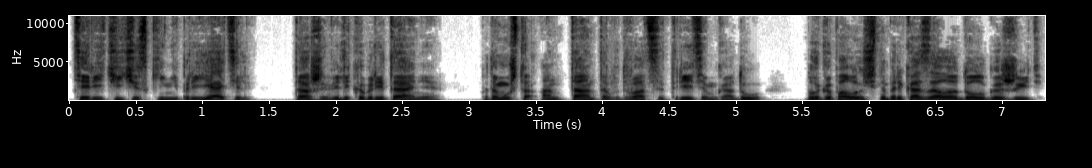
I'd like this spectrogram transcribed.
Теоретический неприятель, та же Великобритания, потому что Антанта в 23 году благополучно приказала долго жить,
